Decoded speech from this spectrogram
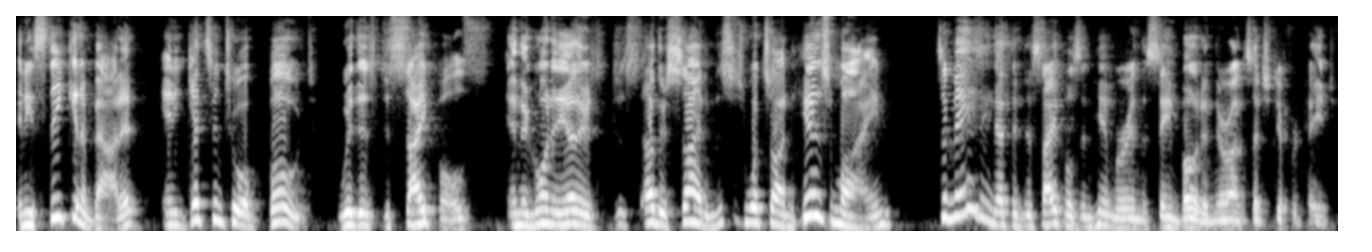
and he's thinking about it and he gets into a boat with his disciples and they're going to the other, other side. And this is what's on his mind. It's amazing that the disciples and him are in the same boat and they're on such different pages.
